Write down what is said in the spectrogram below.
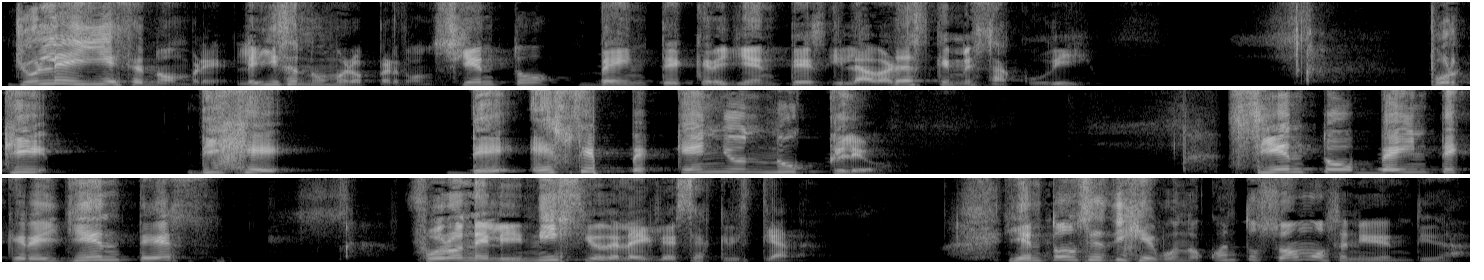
Yo leí ese nombre, leí ese número, perdón, 120 creyentes y la verdad es que me sacudí. Porque dije, de ese pequeño núcleo, 120 creyentes fueron el inicio de la iglesia cristiana. Y entonces dije, bueno, ¿cuántos somos en identidad?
